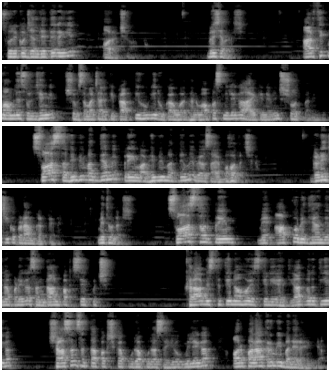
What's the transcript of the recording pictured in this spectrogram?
सूर्य को जल देते रहिए। और अच्छा। होगा वृषभ राशि। आर्थिक मामले सुलझेंगे, शुभ समाचार की प्राप्ति होगी, रुका हुआ धन वापस मिलेगा, आय के नवीन स्रोत बनेंगे। स्वास्थ्य अभी भी मध्यम है प्रेम अभी भी मध्यम है व्यवसाय बहुत अच्छा। है गणेश जी को प्रणाम करते हैं। मिथुन राशि। स्वास्थ्य और प्रेम में आपको भी ध्यान देना पड़ेगा, संतान पक्ष से कुछ खराब स्थिति ना हो, इसके लिए एहतियात बरतिएगा। शासन सत्ता पक्ष का पूरा पूरा सहयोग मिलेगा और पराक्रमी बने रहेंगे आप।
